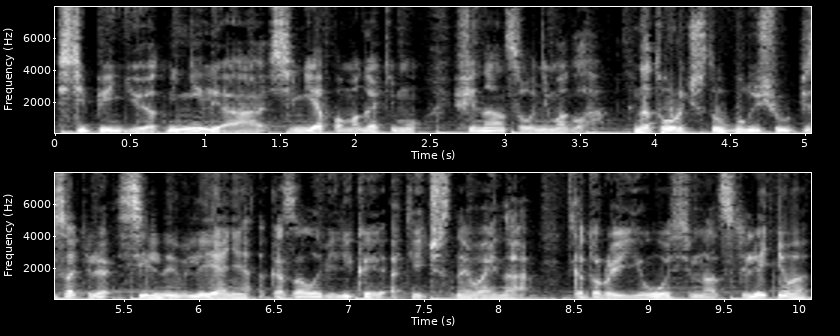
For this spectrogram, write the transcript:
стипендию отменили, а семья помогать ему финансово не могла. На творчество будущего писателя сильное влияние оказала Великая Отечественная война, которая его, 17-летнего,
